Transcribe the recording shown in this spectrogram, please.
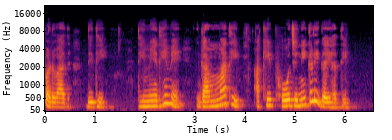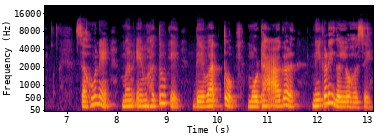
પડવા દીધી. ધીમે ધીમે ગામમાંથી આખી ફોજ નીકળી ગઈ હતી. સહુને મન એમ હતું કે દેવાત તો મોઢા આગળ નીકળી ગયો હશે.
